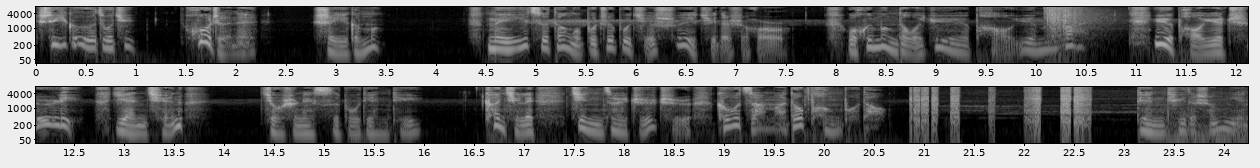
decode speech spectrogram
是一个恶作剧，或者呢，是一个梦。每一次当我不知不觉睡去的时候，我会梦到我越跑越慢，越跑越吃力，眼前就是那四部电梯，看起来近在咫尺，可我怎么都碰不到。电梯的声音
